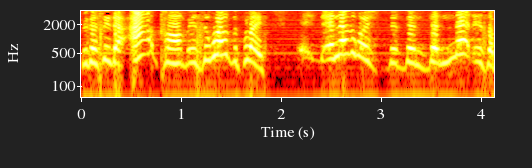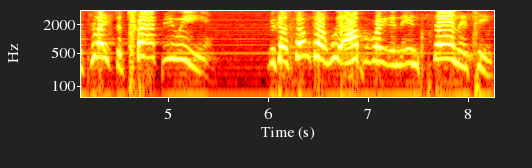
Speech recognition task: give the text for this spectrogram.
Because see, the outcome is the wealthy place. In other words, the, the, the net is a place to trap you in. Because sometimes we operate in insanity.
